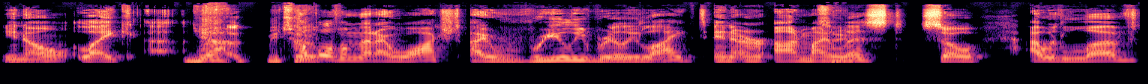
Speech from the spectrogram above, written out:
you know like uh, Yeah, a me too. couple of them that i watched i really really liked and are on my Same. list so i would love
